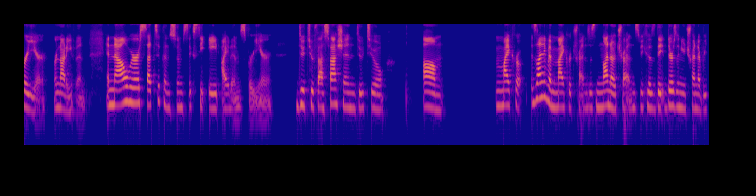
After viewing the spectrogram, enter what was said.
per year or not even. And now we're set to consume 68 items per year due to fast fashion due to um micro it's not even micro trends it's nano trends because they, there's a new trend every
